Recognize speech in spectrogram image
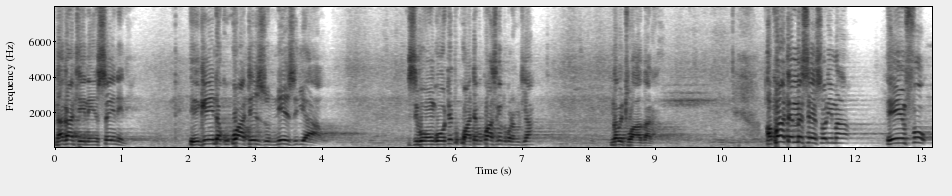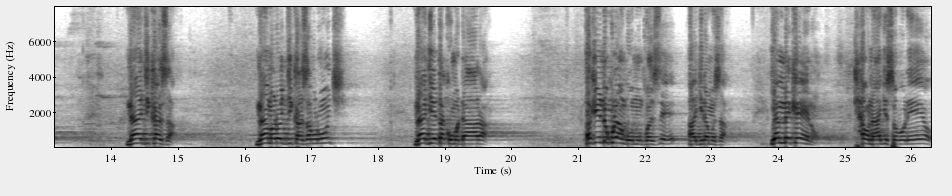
Naga nti eno ensenene egenda kukwata ezo zonna eziri awo. Zibongoote tukwate bukwasi tukola tutya? Nga bwetwagala akwata emmese ensolima enfu nagikaza namala ogikaza bulungi nagireta ku mudaala. Agenda okulanga omuntu azze agiramuza yammeka eno tyawo nagisoboleeyo.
